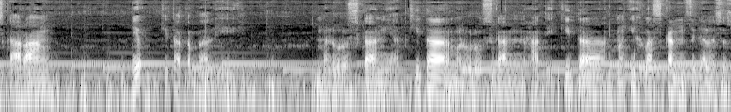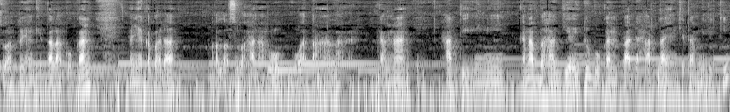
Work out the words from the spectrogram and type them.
sekarang yuk kita kembali meluruskan niat kita, meluruskan hati kita, mengikhlaskan segala sesuatu yang kita lakukan hanya kepada Allah Subhanahu wa taala. Karena hati ini karena bahagia itu bukan pada harta yang kita miliki,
